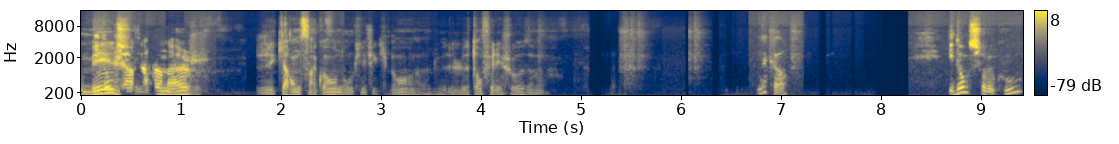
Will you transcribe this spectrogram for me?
Mais j'ai un certain âge, j'ai 45 ans, donc effectivement, le, le temps fait les choses. D'accord. Et donc sur le coup,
